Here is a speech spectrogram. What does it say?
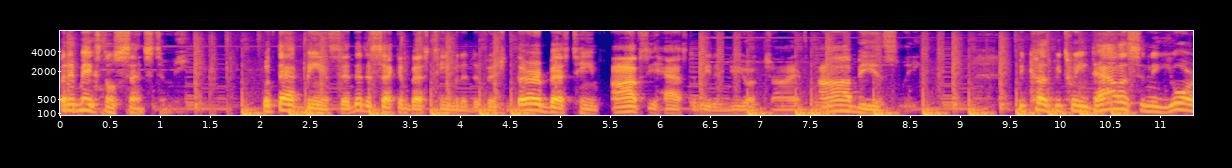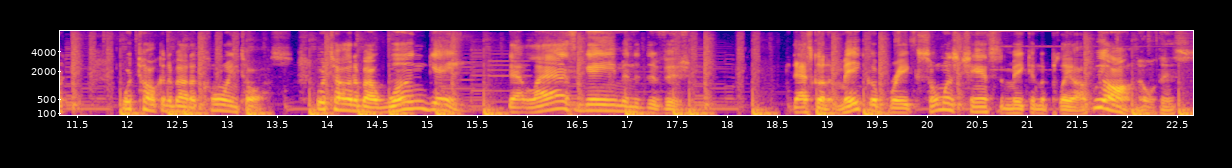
but it makes no sense to me. With that being said, they're the second best team in the division. Third best team obviously has to be the New York Giants, obviously. Because between Dallas and New York, we're talking about a coin toss. We're talking about one game, that last game in the division, that's going to make or break someone's chance of making the playoffs. We all know this.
